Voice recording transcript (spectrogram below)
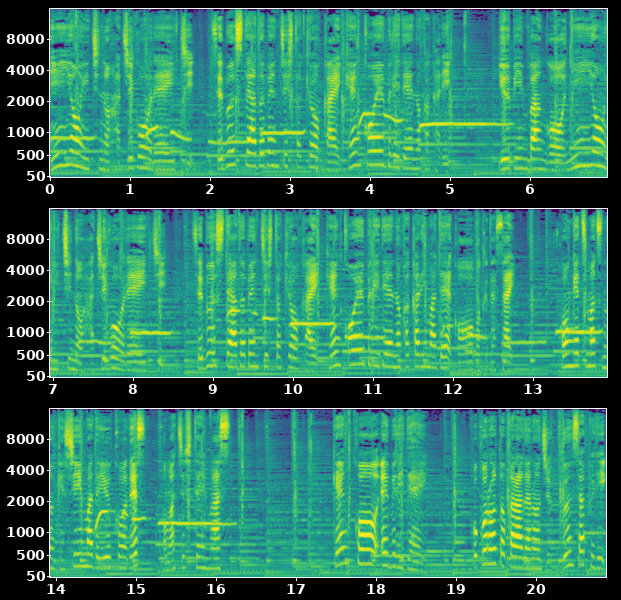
241-8501セブンステアドベンチスト協会健康エブリデイの係。郵便番号241-8501セブンステアドベンチスト協会健康エブリデイの係までご応募ください。今月末の消印まで有効です。お待ちしています。健康エブリデイ。心と体の10分サプリ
